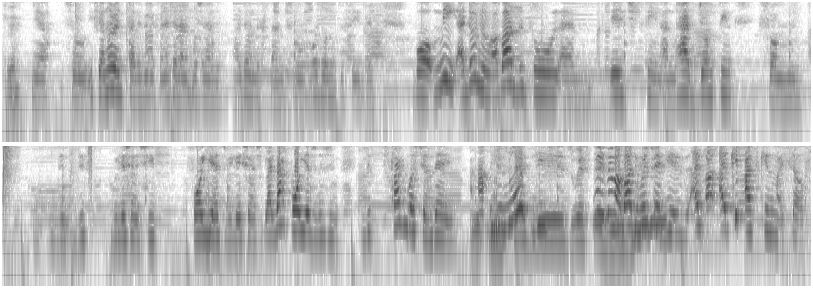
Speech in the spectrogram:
Okay. Yeah. So if you're not ready to have a baby financially and emotionally, I don't understand. So what do you want me to say there? But me, I don't know about this whole um, age thing and her jumping from the, this relationship, four years relationship, like that four years relationship. The striking question there is, uh, you know this. years, No, it's not about the wasted years. I, I I keep asking myself,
